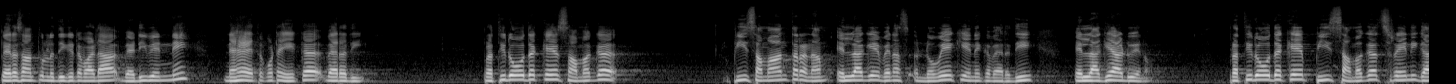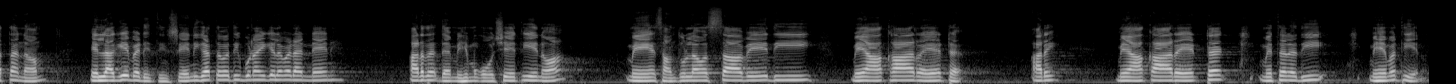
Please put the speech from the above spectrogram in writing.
පෙර සන්තුලන දිගට වඩා වැඩි වෙන්නේ නැහැ. එතකොට ඒක වැරදි. ප්‍රතිරෝධකය සමග P සමාන්තර නම් L අගේ වෙනස් නොවේ කියන එක වැරදි. L අගේ අඩු වෙනවා. ප්‍රතිරෝධකය P සමග ශ්‍රේණිගත නම් L අගේ වැඩි. ඉතින් ශ්‍රේණිගතව තිබුණයි කියලා වැඩක් නැහැ නේ. අරද දැන් මෙහිම කෝෂයේ තියෙනවා මේ සන්තුලන අවස්ථාවේදී මේ ආකාරයට හරි මේ ආකාරයට මෙතනදී මෙහෙම තියෙනවා.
